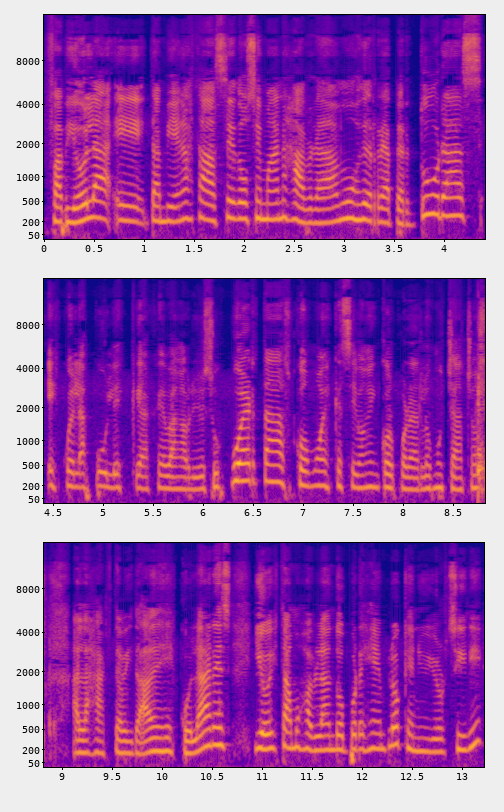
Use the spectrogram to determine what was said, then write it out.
Fabiola, eh, también hasta hace dos semanas hablábamos de reaperturas, escuelas públicas que van a abrir sus puertas, cómo es que se van a incorporar los muchachos a las actividades escolares. Y hoy estamos hablando, por ejemplo, que New York City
